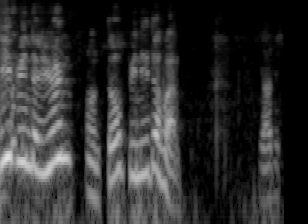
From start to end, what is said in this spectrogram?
ich bin der Jürgen und da bin ich daheim. Ja, das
